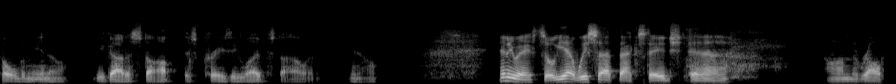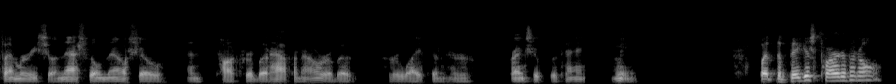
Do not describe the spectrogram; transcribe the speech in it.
told him, you know, you got to stop this crazy lifestyle, and you know. Anyway, so yeah, we sat backstage uh, on the Ralph Emery show, Nashville Now show, and talked for about half an hour about her life and her friendship with Hank. I mean, but the biggest part of it all,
